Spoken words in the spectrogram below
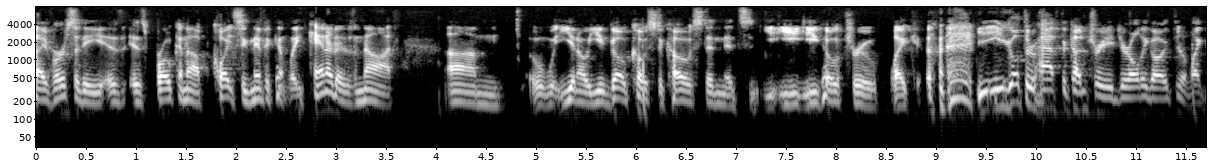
diversity is, is broken up quite significantly. Canada is not. Um, you know, you go coast to coast, and it's you, you go through like you, go through half the country, and you're only going through like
